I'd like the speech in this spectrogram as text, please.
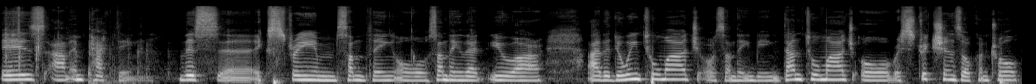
is um, impacting this uh, extreme something or something that you are either doing too much or something being done too much or restrictions or control.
